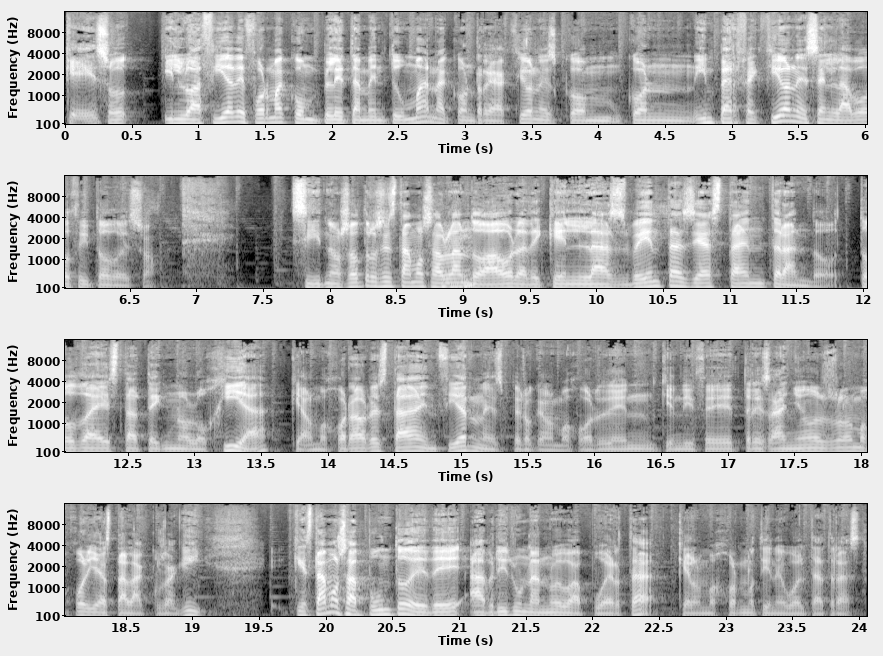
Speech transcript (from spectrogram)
Que eso y lo hacía de forma completamente humana, con reacciones, con, con, imperfecciones en la voz y todo eso. Si nosotros estamos hablando ahora de que en las ventas ya está entrando toda esta tecnología, que a lo mejor ahora está en ciernes, pero que a lo mejor en quien dice tres años, a lo mejor ya está la cosa aquí, que estamos a punto de, de abrir una nueva puerta que a lo mejor no tiene vuelta atrás.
